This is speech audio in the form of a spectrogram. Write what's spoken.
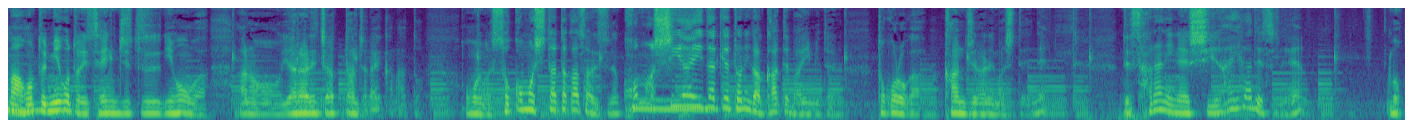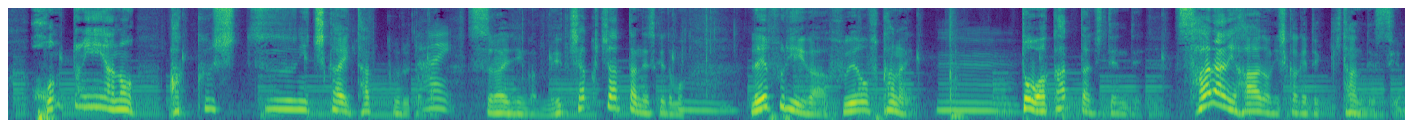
まあ本当に見事に戦術、日本は、あの、やられちゃったんじゃないかなと思います。そこもしたたかさですね。この試合だけとにかく勝てばいいみたいなところが感じられましてね。で、さらにね、試合がですね、もう本当にあの悪質に近いタックルとかはいスライディングがめちゃくちゃあったんですけども、レフリーが笛を吹かないうん。と分かった時点でさらにハードに仕掛けてきたんですよ。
